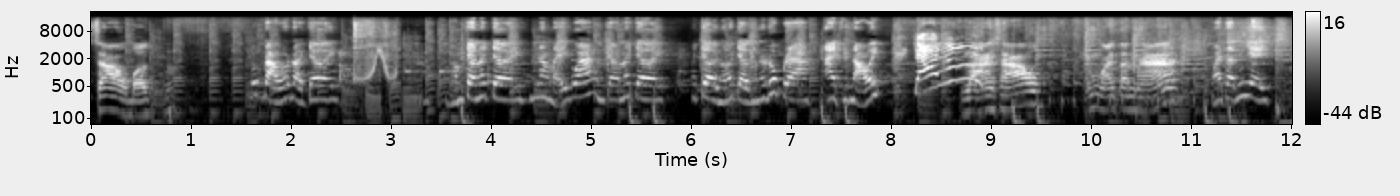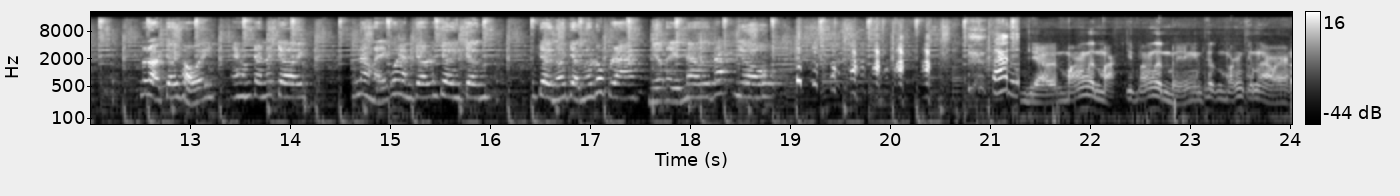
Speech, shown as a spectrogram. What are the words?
Sao bực? Lúc đầu nó đòi chơi. Không cho nó chơi Nó năn nỉ quá không cho nó chơi. Nó chơi nửa chừng nó rút ra Ai chịu nổi Là sao? Em ngoại tình hả? Ngoại tình cái gì? Nó đòi chơi hụi Em không cho nó chơi. Nó năn nỉ quá em cho nó chơi chân. Nó chơi nửa chừng nó rút ra Giờ tiền đâu đắt vô. Giờ anh bắn lên mặt chứ bắn lên miệng Em thích bắn chỗ nào em?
